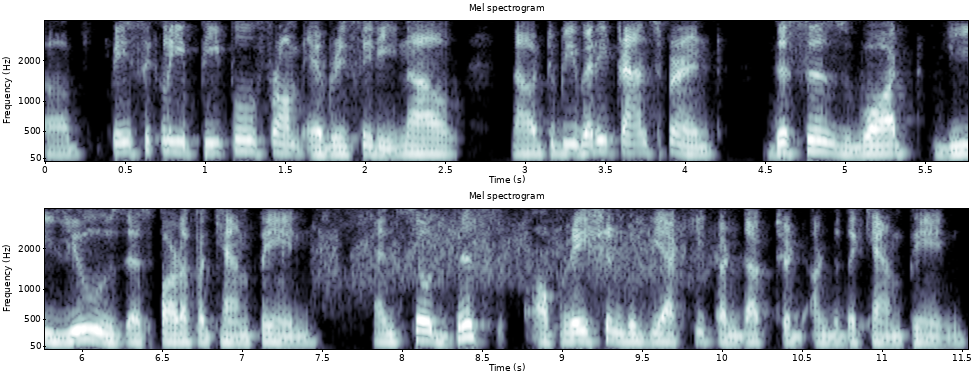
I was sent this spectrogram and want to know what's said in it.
uh, basically people from every city. Now, now to be very transparent, this is what we use as part of a campaign. And so this operation would be actually conducted under the campaign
